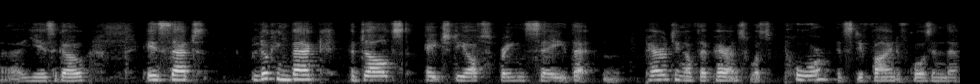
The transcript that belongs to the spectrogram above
uh, years ago is that looking back, adults HD offspring say that parenting of their parents was poor. It's defined, of course, in the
